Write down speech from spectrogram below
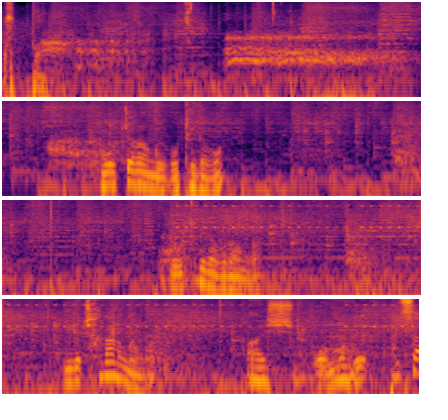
굿바. 뭐 어쩌라는 거 이거? 어떻게 잡어? 어떻게 잡으라는 거야? 이거 차라는 건가? 아이씨 뭐 없는데 발사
